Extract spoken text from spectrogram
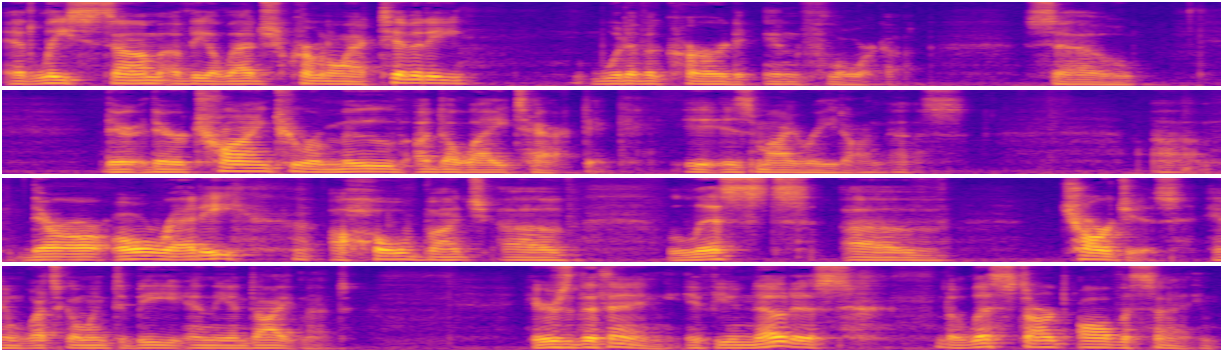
at least some of the alleged criminal activity would have occurred in Florida. So they're they're trying to remove a delay tactic is my read on this. Um, there are already a whole bunch of lists of charges and what's going to be in the indictment. Here's the thing if you notice, the lists aren't all the same.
